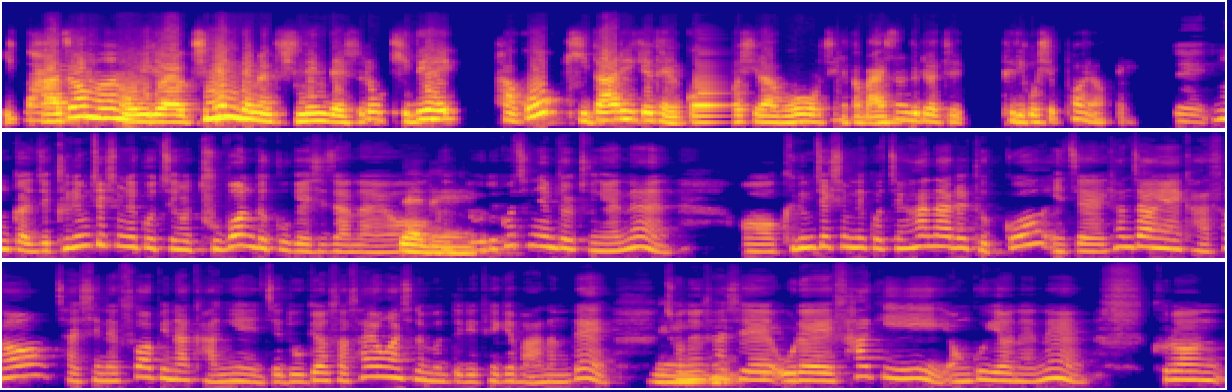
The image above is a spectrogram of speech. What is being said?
이 네. 과정은 오히려 진행되면 진행될수록 기대하고 기다리게 될 것이라고 제가 말씀드려 드- 드리고 싶어요. 네. 네, 그러니까 이제 그림책 심리 코칭을 두 번 듣고 계시잖아요. 네네. 근데 우리 코치님들 중에는 어, 그림책 심리 코칭 하나를 듣고 이제 현장에 가서 자신의 수업이나 강의에 이제 녹여서 사용하시는 분들이 되게 많은데 네. 저는 사실 올해 사기 연구위원회는 그런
